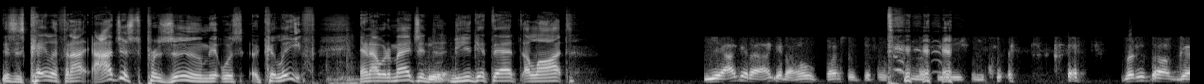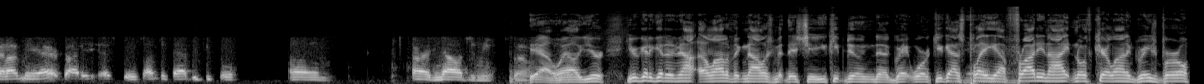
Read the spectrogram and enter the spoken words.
"This is Khalif," and I I just presume it was Caliph, and I would imagine. Do, do you get that a lot? Yeah, I get a I get a whole bunch of different pronunciations, but it's all good. I mean, everybody. It's just, I'm just happy people um, are acknowledging me. So Yeah, well, you're you're going to get a, a lot of acknowledgement this year. You keep doing uh, great work. You guys play uh, Friday night, North Carolina, Greensboro.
